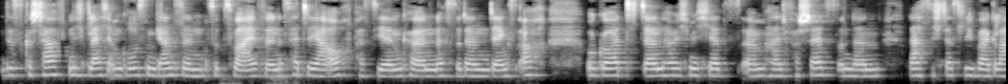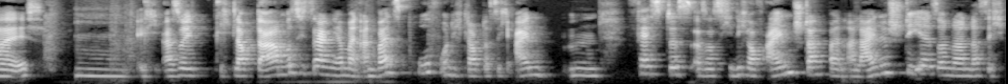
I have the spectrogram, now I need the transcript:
das geschafft, nicht gleich am großen Ganzen zu zweifeln? Das hätte ja auch passieren können, dass du dann denkst, ach, oh Gott, dann habe ich mich jetzt ähm, halt verschätzt und dann lasse ich das lieber gleich. Mm, ich, also ich, ich glaube, da muss ich sagen, ja, mein Anwaltsberuf und ich glaube, dass ich ein m, mm, festes, also dass ich nicht auf einen Standbein alleine stehe, sondern dass ich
